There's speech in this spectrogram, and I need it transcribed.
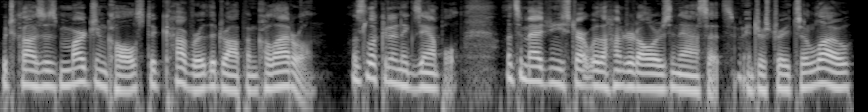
which causes margin calls to cover the drop in collateral. Let's look at an example. Let's imagine you start with $100 in assets. Interest rates are low,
